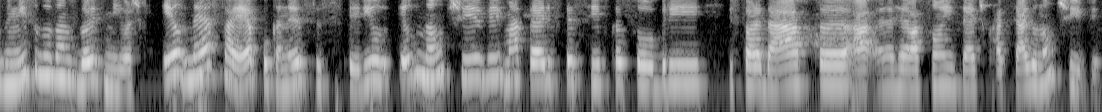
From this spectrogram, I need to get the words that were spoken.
no início dos anos 2000. Acho que eu nessa época, nesse período, eu não tive matéria específica sobre história da África, a, a, relações étnico-raciais, eu não tive.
